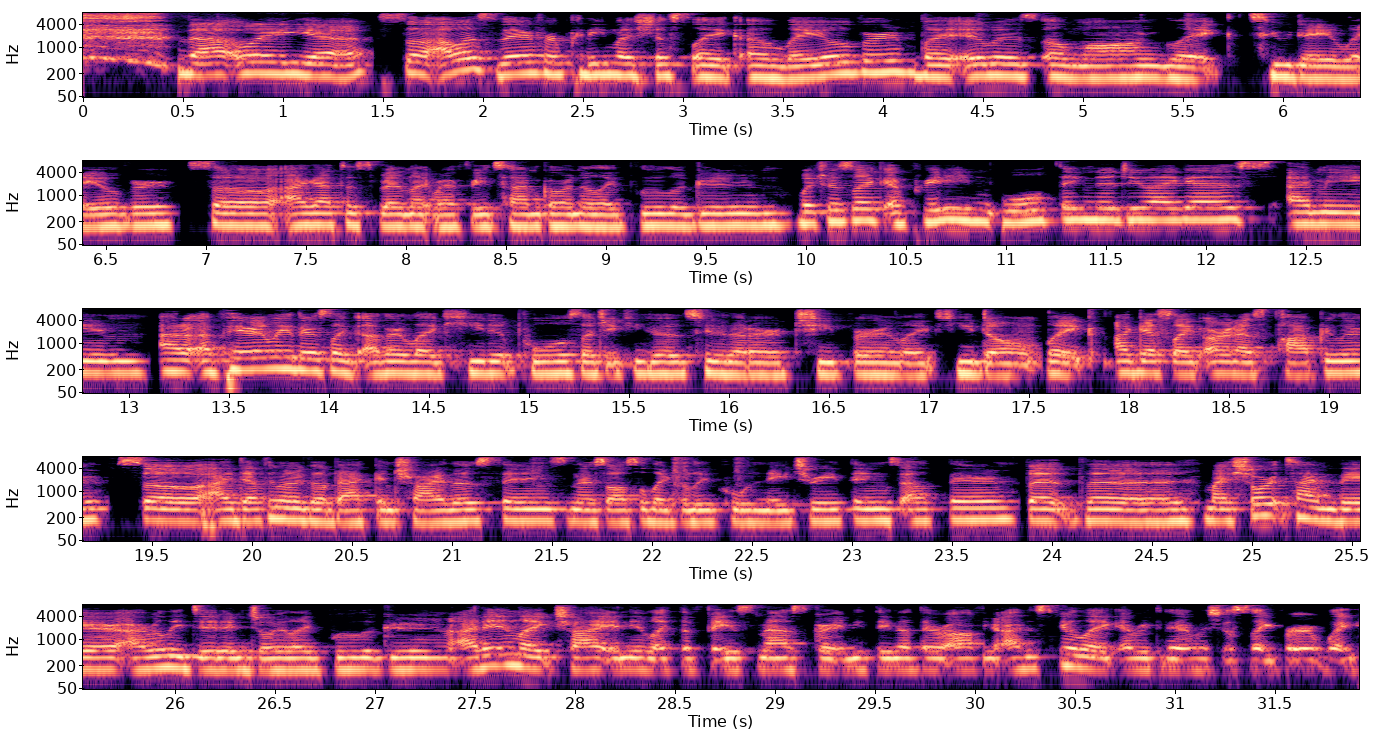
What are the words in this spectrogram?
that way, yeah. So I was there for pretty much just like a layover, but it was a long, like two day layover. So I got to spend like my free time going to like Blue Lagoon, which was like a pretty cool thing to do, I guess. I mean, I, apparently there's like other like heated pools that you can go to that are cheaper and like you don't like, I guess like aren't as popular. So I definitely want to go back and try those things. And there's also like really cool naturey things out there. But the, my short time there, I really did enjoy like Blue Lagoon. I didn't like try any like the face mask or anything that they were offering. I just feel like everything there was just like very white.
